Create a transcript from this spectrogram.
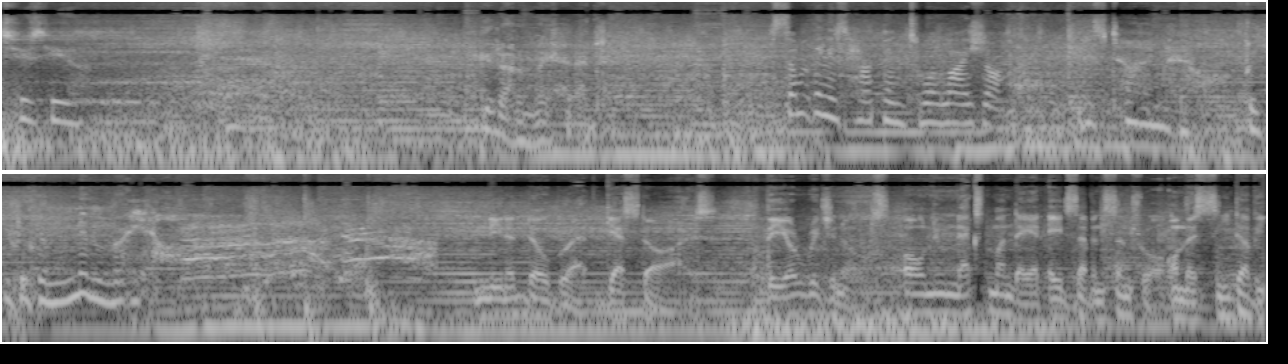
choose you. Get out of my head. Something has happened to Elijah. It is time now for you to remember it all. Nina Dobrev guest stars. The Originals. All new next Monday at 8, 7 central on the CW.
